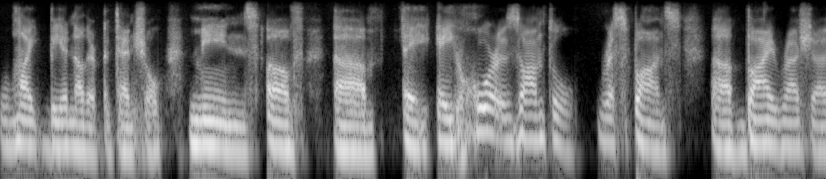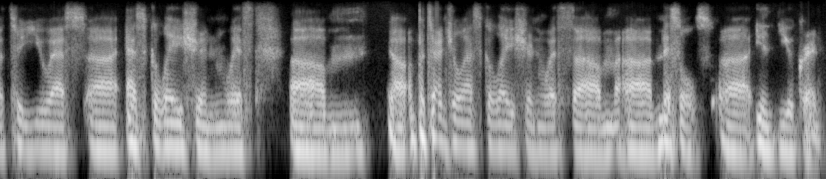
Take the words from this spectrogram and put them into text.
might be another potential means of um, a, a horizontal response uh, by Russia to U.S. Uh, escalation with um, uh, potential escalation with um, uh, missiles uh, in Ukraine.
